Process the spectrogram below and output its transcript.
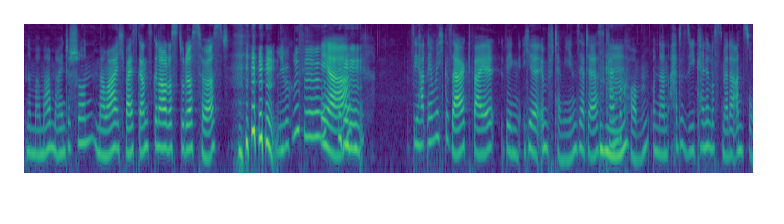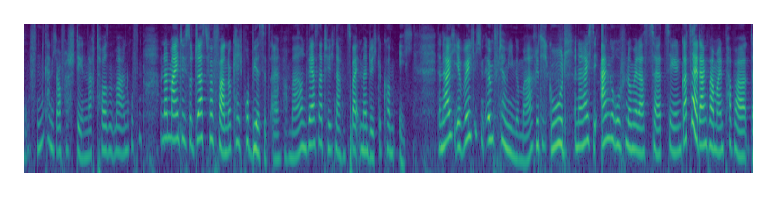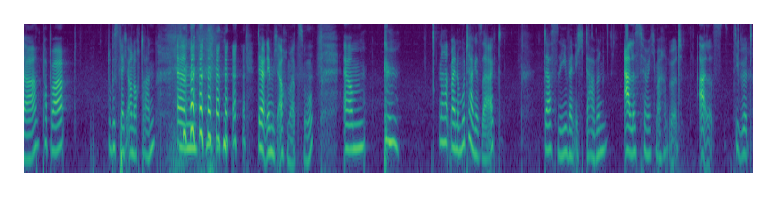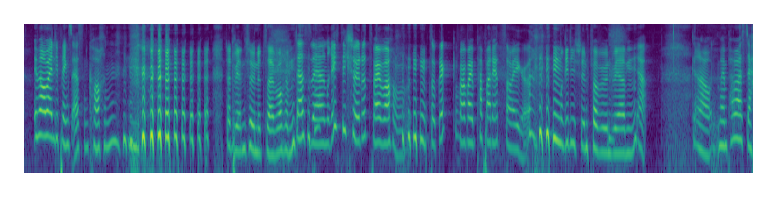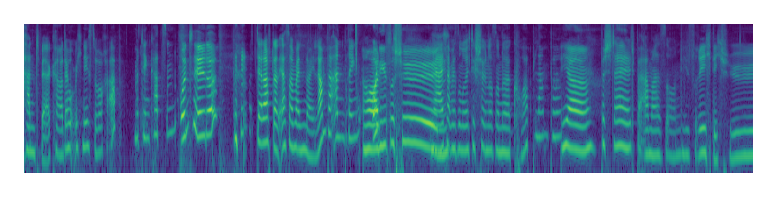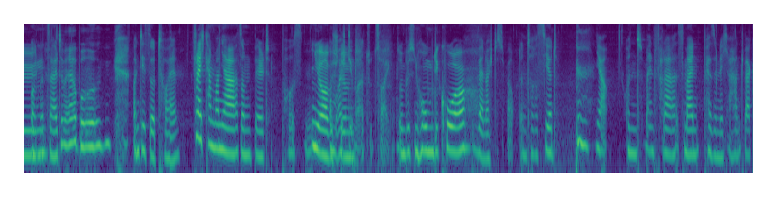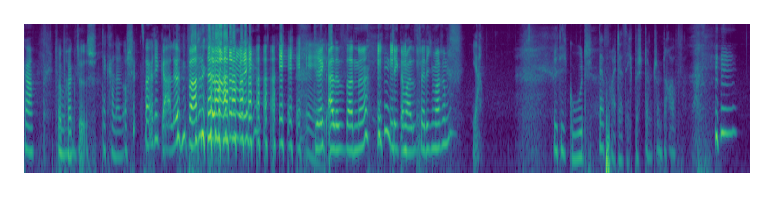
meine Mama meinte schon, Mama, ich weiß ganz genau, dass du das hörst. Liebe Grüße. Ja. Sie hat nämlich gesagt, weil wegen hier Impftermin, sie hat ja erst keinen Mhm. bekommen und dann hatte sie keine Lust mehr da anzurufen. Kann ich auch verstehen, nach tausendmal anrufen. Und dann meinte ich so, just for fun, okay, ich probiere es jetzt einfach mal. Und wer ist natürlich nach dem zweiten Mal durchgekommen? Ich. Dann habe ich ihr wirklich einen Impftermin gemacht. Richtig gut. Und dann habe ich sie angerufen, um mir das zu erzählen. Gott sei Dank war mein Papa da. Papa, du bist gleich auch noch dran. Ähm, der hört nämlich auch immer zu. Ähm, dann hat meine Mutter gesagt, dass sie, wenn ich da bin, alles für mich machen wird. Alles. Sie wird immer mein Lieblingsessen kochen. das wären schöne zwei Wochen. Das wären richtig schöne zwei Wochen. Zum Glück war mein Papa der Zeuge. Richtig schön verwöhnt werden. Ja. Genau. Mein Papa ist der Handwerker. Der holt mich nächste Woche ab mit den Katzen und Hilde. Der darf dann erstmal meine neue Lampe anbringen. Oh, und, die ist so schön. ja, ich habe mir so eine richtig schöne, so eine Korblampe Ja, bestellt bei Amazon. die ist richtig schön. Unbezahlte Werbung. Und die ist so toll. Vielleicht kann man ja so ein Bild posten. Ja, um euch die mal zu zeigen. So ein bisschen Home-Dekor. Wenn euch das überhaupt interessiert. ja. Und mein Vater ist mein persönlicher Handwerker. Voll Mhm. praktisch. Der kann dann auch schön zwei Regale im Badezimmer anbringen. Direkt alles dann, ne? Direkt einmal alles fertig machen. Ja. Richtig gut. Da freut er sich bestimmt schon drauf.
